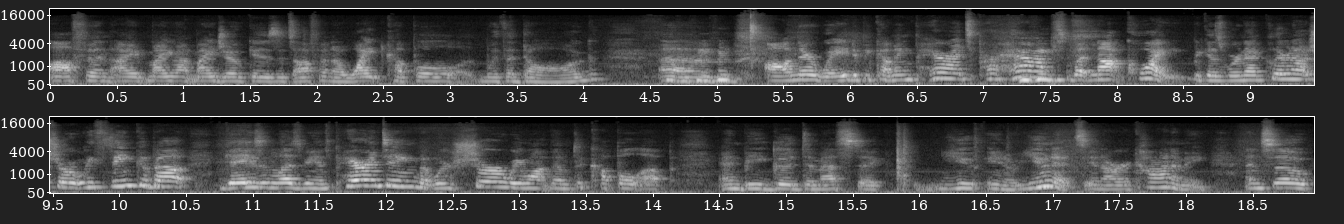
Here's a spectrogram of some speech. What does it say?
Often, I my, my joke is it's often a white couple with a dog um, on their way to becoming parents, perhaps, but not quite, because we're not clear, not sure what we think about gays and lesbians parenting, but we're sure we want them to couple up and be good domestic you, you know units in our economy. And so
